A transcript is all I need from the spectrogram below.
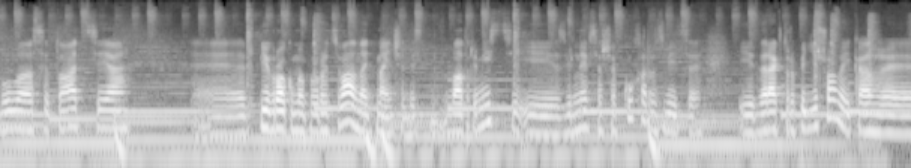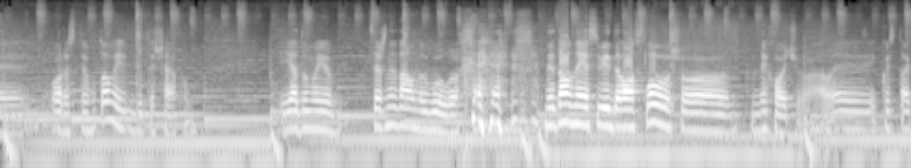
була ситуація. е, Е, Півроку ми попрацювали, навіть менше, десь 2-3 місяці, і звільнився шеф-кухар звідси. І директор підійшов і каже: Орес, ти готовий бути шефом? І я думаю, це ж недавно було. недавно я собі давав слово, що не хочу, але якось так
